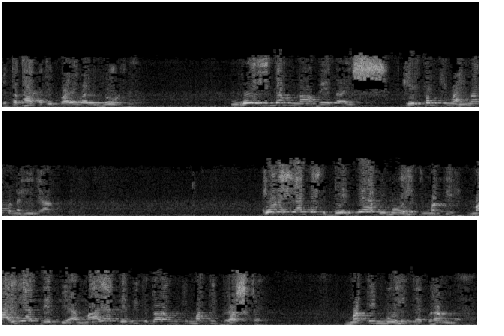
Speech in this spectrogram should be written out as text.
जो तथाकथित बड़े बड़े लोग हैं, वे एकदम न वेद इस कीर्तन की महिमा को नहीं जानते। क्यों नहीं जानते देव्या विमोहित मति माया देव्या, माया देवी के द्वारा उनकी मति भ्रष्ट है। मति मोहित है भ्रम में है।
